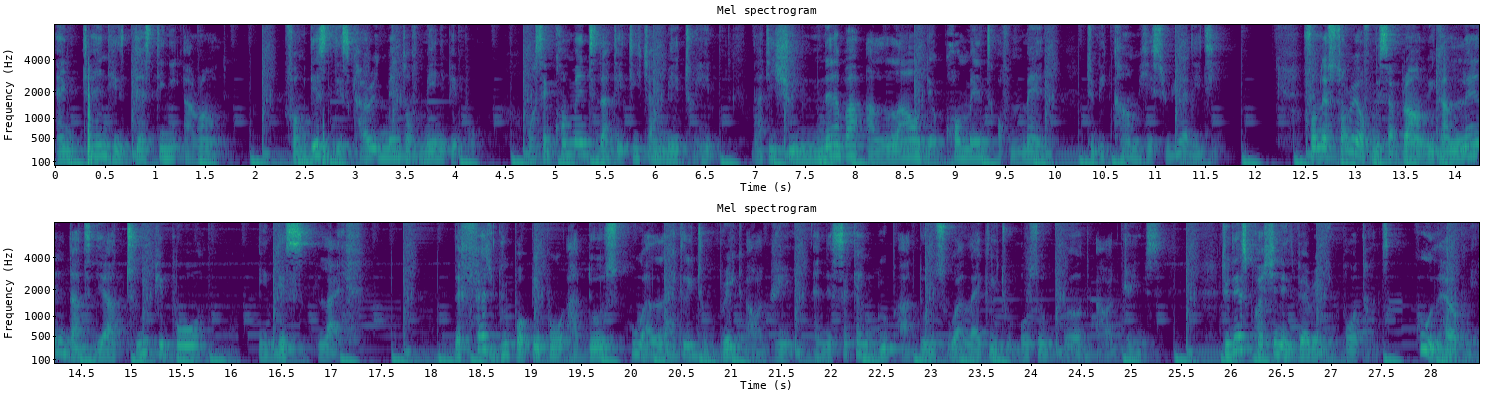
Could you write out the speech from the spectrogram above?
and turned his destiny around from this discouragement of many people was a comment that a teacher made to him that he should never allow the comment of men to become his reality. From the story of Mr. Brown, we can learn that there are two people in this life. The first group of people are those who are likely to break our dream, and the second group are those who are likely to also build our dreams. Today's question is very important Who will help me?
